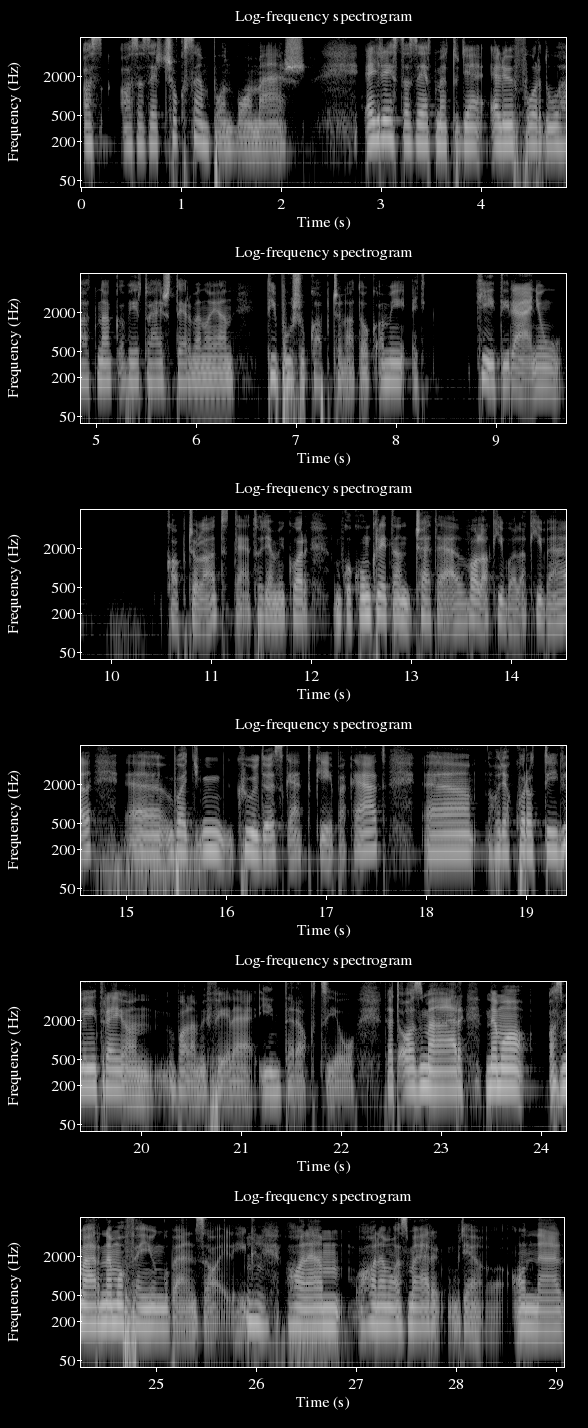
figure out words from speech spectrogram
az, az azért sok szempontból más. Egyrészt azért, mert ugye előfordulhatnak a virtuális térben olyan típusú kapcsolatok, ami egy kétirányú kapcsolat, tehát hogy amikor, amikor konkrétan csetel valaki valakivel, vagy küldözget képeket, hogy akkor ott így létrejön valamiféle interakció. Tehát az már nem a, az már nem a fejünkben zajlik, uh-huh. hanem, hanem az már ugye annál,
